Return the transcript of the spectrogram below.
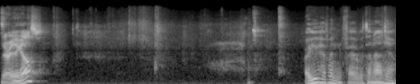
There anything else? Are you having an affair with Ananya?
